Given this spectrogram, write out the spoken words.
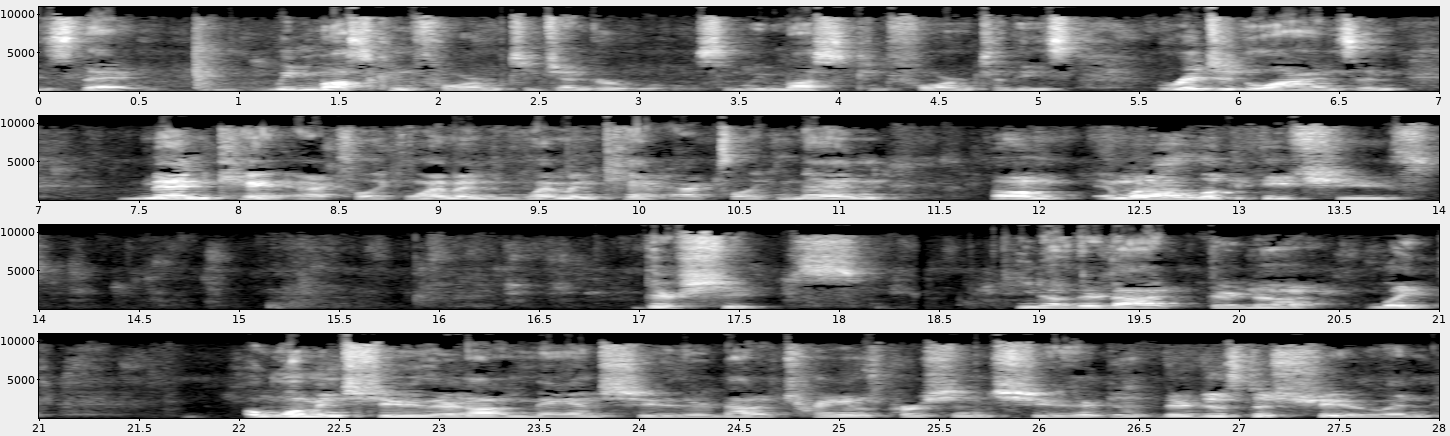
is that we must conform to gender rules and we must conform to these rigid lines and men can't act like women and women can't act like men. Um, and when I look at these shoes, they're shoes. You know, they're not, they're not like a woman's shoe. They're not a man's shoe. They're not a trans person's shoe. They're just, they're just a shoe. And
